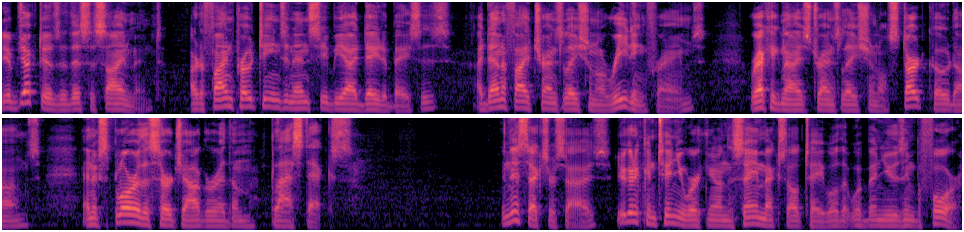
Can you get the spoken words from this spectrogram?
The objectives of this assignment are to find proteins in NCBI databases, identify translational reading frames, recognize translational start codons, and explore the search algorithm BLASTX. In this exercise, you're going to continue working on the same Excel table that we've been using before.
